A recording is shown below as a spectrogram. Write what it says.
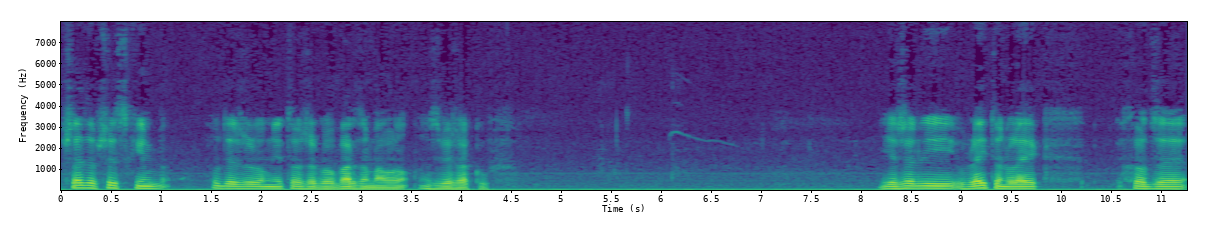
Przede wszystkim uderzyło mnie to, że było bardzo mało zwierzaków. Jeżeli w Layton Lake chodzę e,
